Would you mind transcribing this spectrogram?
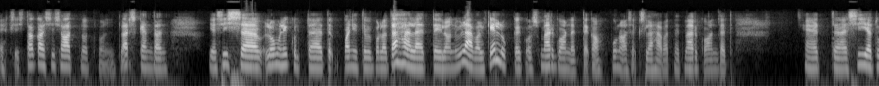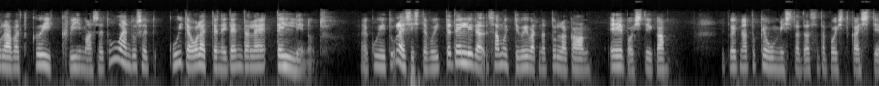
ehk siis tagasi saatnud, ma nüüd värskendan ja siis äh, loomulikult äh, te panite võib-olla tähele, et teil on üleval kelluke koos märguannetega, punaseks lähevad need märguanded. et siia tulevad kõik viimased uuendused, kui te olete neid endale tellinud kui ei tule, siis te võite tellida, samuti võivad nad tulla ka e-postiga. et võib natuke ummistada seda postkasti.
